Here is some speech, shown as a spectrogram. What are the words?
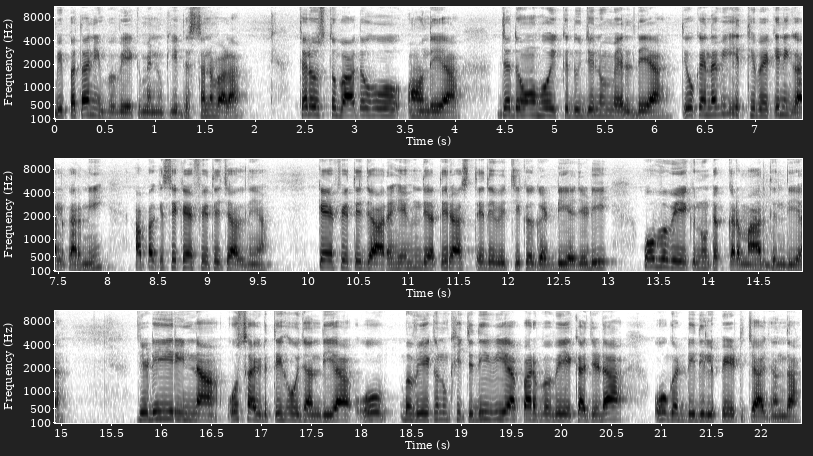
ਵੀ ਪਤਾ ਨਹੀਂ ਵਿਵੇਕ ਮੈਨੂੰ ਕੀ ਦੱਸਣ ਵਾਲਾ। ਚਲੋ ਉਸ ਤੋਂ ਬਾਅਦ ਉਹ ਆਉਂਦੇ ਆ। ਜਦੋਂ ਉਹ ਇੱਕ ਦੂਜੇ ਨੂੰ ਮਿਲਦੇ ਆ ਤੇ ਉਹ ਕਹਿੰਦਾ ਵੀ ਇੱਥੇ ਬਹਿ ਕੇ ਨਹੀਂ ਗੱਲ ਕਰਨੀ, ਆਪਾਂ ਕਿਸੇ ਕੈਫੇ ਤੇ ਚੱਲਦੇ ਆ। ਕੈਫੇ ਤੇ ਜਾ ਰਹੇ ਹੁੰਦੇ ਆ ਤੇ ਰਸਤੇ ਦੇ ਵਿੱਚ ਇੱਕ ਗੱਡੀ ਆ ਜਿਹੜੀ, ਉਹ ਵਿਵੇਕ ਨੂੰ ਟੱਕਰ ਮਾਰ ਦਿੰਦੀ ਆ। ਜਿਹੜੀ ਰੀਨਾ ਉਹ ਸਾਈਡ ਤੇ ਹੋ ਜਾਂਦੀ ਆ, ਉਹ ਵਿਵੇਕ ਨੂੰ ਖਿੱਚਦੀ ਵੀ ਆ, ਪਰ ਵਿਵੇਕ ਆ ਜਿਹੜਾ, ਉਹ ਗੱਡੀ ਦੀ ਲਪੇਟ 'ਚ ਆ ਜਾਂਦਾ।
